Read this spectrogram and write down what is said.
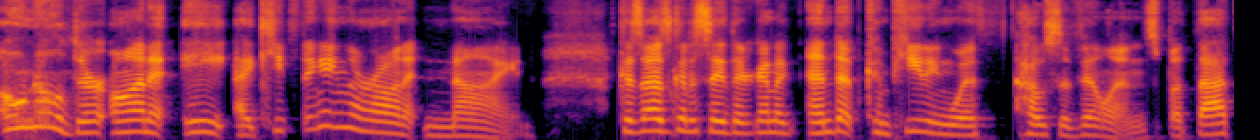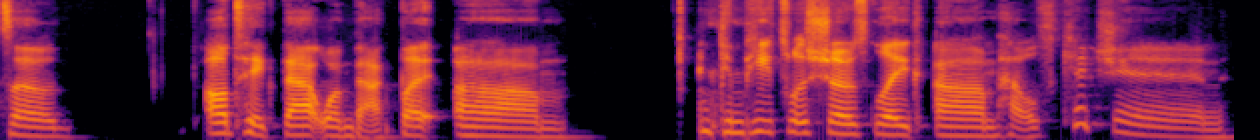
Oh no, they're on at eight. I keep thinking they're on at nine because I was going to say they're going to end up competing with House of Villains, but that's a. I'll take that one back. But um, it competes with shows like um Hell's Kitchen.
